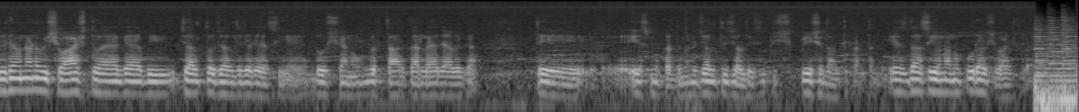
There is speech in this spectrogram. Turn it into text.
ਜਿਹੜੇ ਉਹਨਾਂ ਨੂੰ ਵਿਸ਼ਵਾਸ ਦਵਾਇਆ ਗਿਆ ਵੀ ਜਲਦ ਤੋਂ ਜਲਦ ਜਿਹੜੇ ਅਸੀਂ ਦੋਸ਼ੀਆਂ ਨੂੰ ਗ੍ਰਿਫਤਾਰ ਕਰ ਲਿਆ ਜਾਵੇਗਾ ਤੇ ਇਸ ਮੁਕੱਦਮੇ ਨੂੰ ਜਲਦੀ ਤੋਂ ਜਲਦੀ ਅਸੀਂ ਪੇਸ਼- ਪੇਸ਼ ਅਦਾਲਤ ਕਰ ਦਾਂਗੇ। ਇਸ ਦਾ ਅਸੀਂ ਉਹਨਾਂ ਨੂੰ ਪੂਰਾ ਵਿਸ਼ਵਾਸ ਦਿਵਾਇਆ।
